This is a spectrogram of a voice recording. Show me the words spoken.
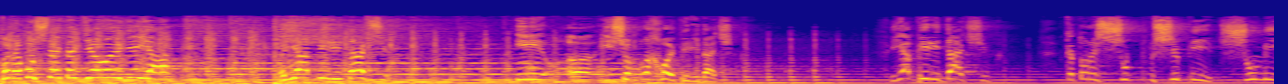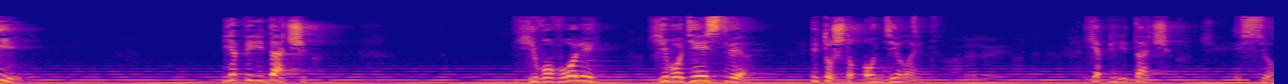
Потому что это делаю не я. Я передатчик. И э, еще плохой передатчик. Я передатчик, который шуп, шипит, шумит. Я передатчик Его воли, Его действия и то, что Он делает. Я передатчик. И все.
